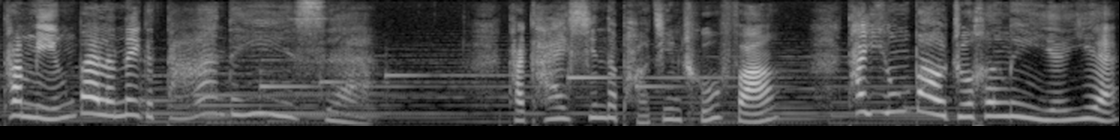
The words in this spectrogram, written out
他明白了那个答案的意思。他开心地跑进厨房，他拥抱住亨利爷爷，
